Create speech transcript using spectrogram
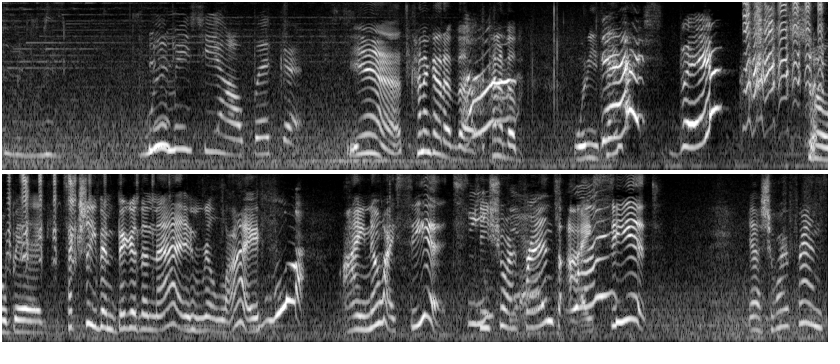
Mm. Let me see how big it is. Yeah, it's kind of got a, uh, kind of a, ah, what do you think? Big? So big. It's actually even bigger than that in real life. What? I know, I see it. See Can you show our friends? What? I see it. Yeah, show our friends.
